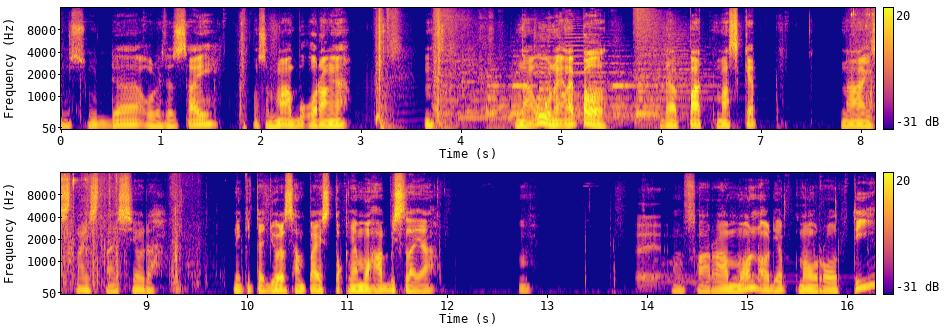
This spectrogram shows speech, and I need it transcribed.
Ini sudah, udah selesai. Langsung mabuk orangnya. Nah, uh naik level. Dapat masket Nice, nice, nice. Ya udah. Ini kita jual sampai stoknya mau habis lah ya. Hmm. Faramon, oh dia mau roti.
